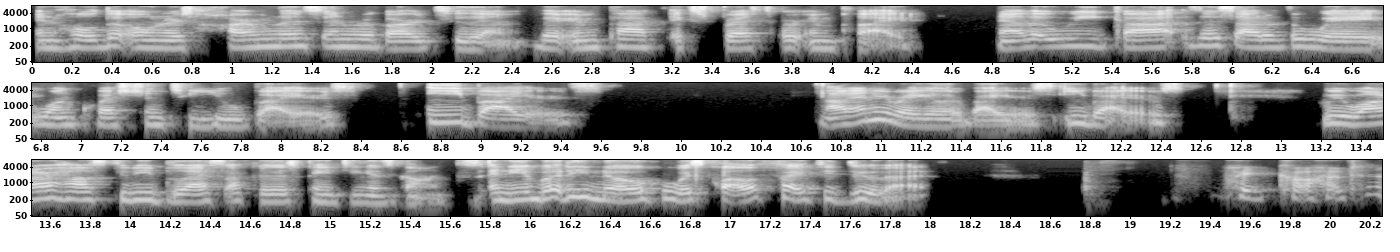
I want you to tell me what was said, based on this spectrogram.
and hold the owners harmless in regard to them, their impact expressed or implied. Now that we got this out of the way, one question to you buyers, e buyers, not any regular buyers, e buyers. We want our house to be blessed after this painting is gone. Does anybody know who is qualified to do that? My God.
